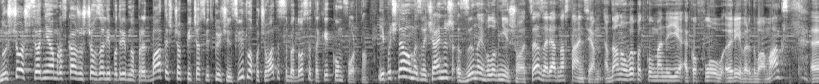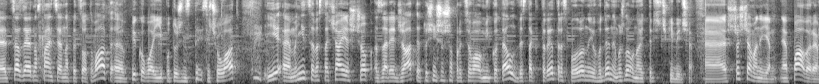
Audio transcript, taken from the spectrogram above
Ну що ж, сьогодні я вам розкажу, що взагалі потрібно придбати, щоб під час відключень світла почувати себе досить таки комфортно. І почнемо ми, звичайно ж, з найголовнішого це зарядна станція. В даному випадку в мене є EcoFlow River 2 Max. Це зарядна станція на 500 Вт, е, пікова її потужність 1000 Вт. І е, мені це вистачає, щоб заряджати, точніше, щоб працював мій котел десь так 3-3,5 години, можливо, навіть трішечки більше. Е, Що ще в мене є? Павери.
